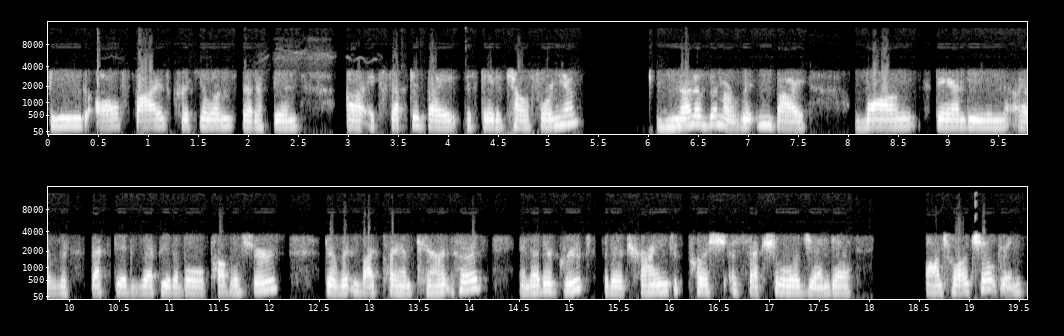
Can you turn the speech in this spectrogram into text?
viewed all five curriculums that have been uh, accepted by the state of California. None of them are written by long standing, uh, respected, reputable publishers. They're written by Planned Parenthood and other groups that are trying to push a sexual agenda onto our children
